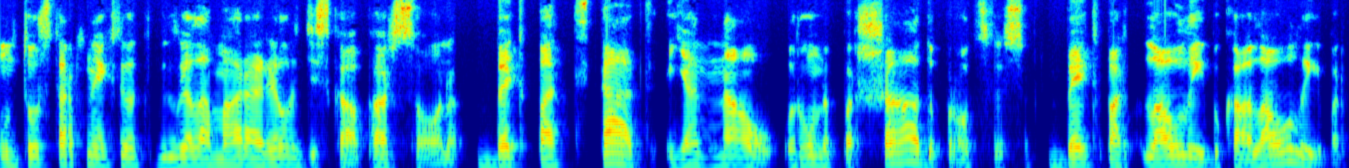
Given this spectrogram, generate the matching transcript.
un tur starpnieks ļoti lielā mērā ir reliģiskā persona. Bet pat tad, ja nav runa par šādu procesu, bet par laulību kā laulību, ar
